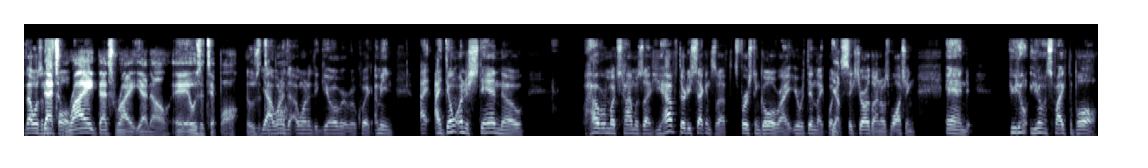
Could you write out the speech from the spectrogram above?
That wasn't That's right. That's right. Yeah, no, it, it was a tip ball. It was a Yeah, I wanted ball. to I wanted to go over it real quick. I mean, I I don't understand though. However much time was left, you have 30 seconds left. It's first and goal, right? You're within like what Yep. the six yard line. I was watching, and you don't you don't spike the ball.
